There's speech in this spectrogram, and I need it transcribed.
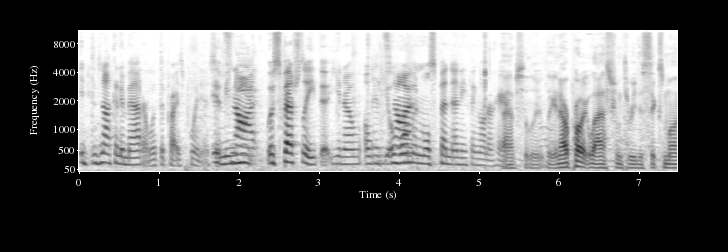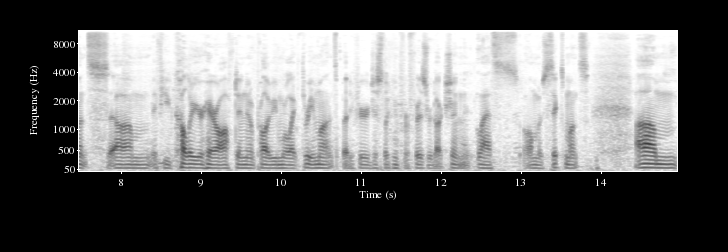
it's not going to matter what the price point is. I It's mean, you- not. especially the, you know, a, a woman will spend anything on her hair. Absolutely. And our product lasts from three to six months. Um, if you color your hair often, it'll probably be more like three months. But if you're just looking for frizz reduction, it lasts almost six months. Um,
